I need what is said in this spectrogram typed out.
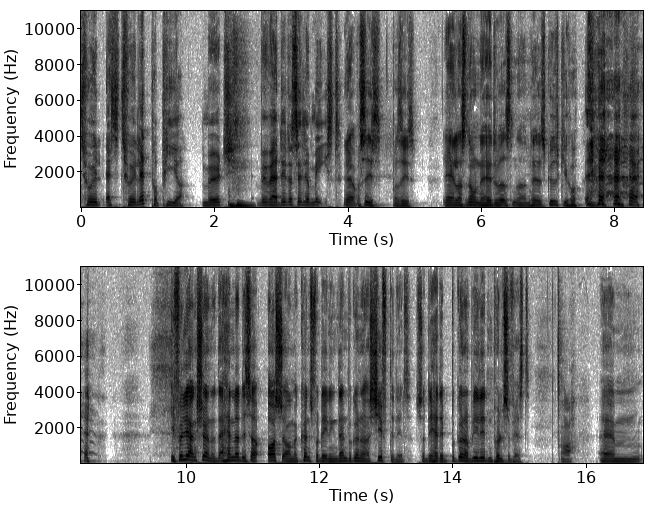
toil, altså toiletpapir merch vil være det, der sælger mest. Ja, præcis, præcis. Ja, eller sådan nogle, øh, du ved, sådan nogle øh, skydeskiver. Ifølge arrangørerne, der handler det så også om, at kønsfordelingen, den begynder at skifte lidt. Så det her, det begynder at blive lidt en pølsefest. Oh. Øhm,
